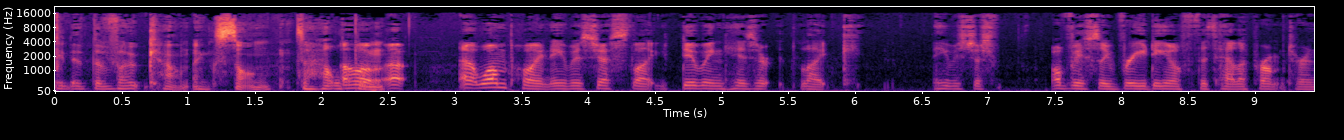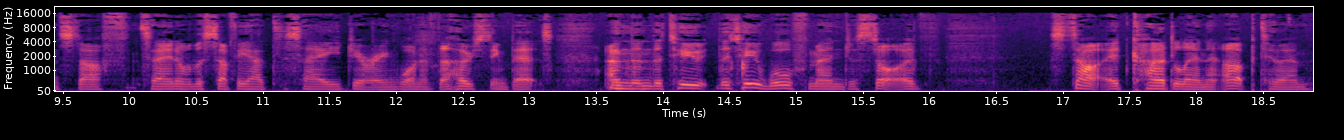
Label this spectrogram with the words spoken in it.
He did the vote counting song to help Oh, him. uh, at one point he was just like doing his like he was just obviously reading off the teleprompter and stuff, saying all the stuff he had to say during one of the hosting bits, and then the two the two wolfmen just sort of started cuddling it up to him,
